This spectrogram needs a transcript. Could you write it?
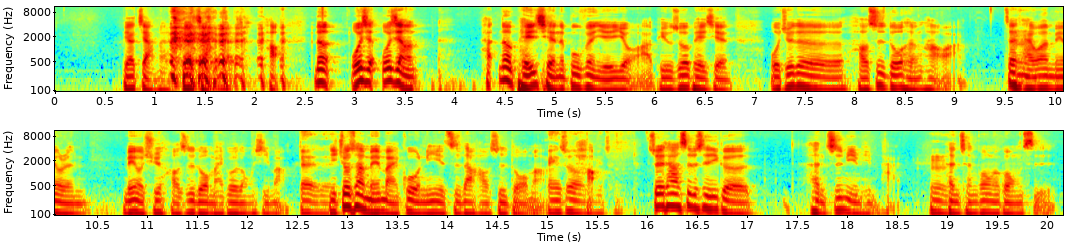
不要讲了，不要讲了。好，那我想，我想，还那赔钱的部分也有啊，比如说赔钱，我觉得好事多很好啊，在台湾没有人没有去好事多买过东西嘛，对对，你就算没买过，你也知道好事多嘛，没错，好。所以它是不是一个很知名品牌、嗯，很成功的公司？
